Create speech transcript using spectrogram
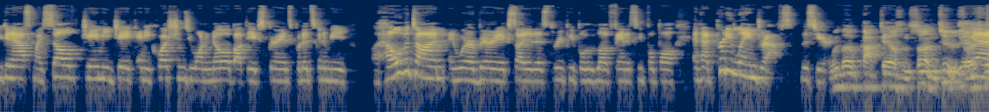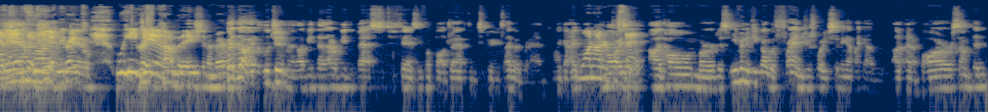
You can ask myself, Jamie, Jake, any questions you want to know about the experience, but it's going to be a hell of a time, and we're very excited as three people who love fantasy football and had pretty lame drafts this year. We love cocktails and sun too. So Yeah, it's yeah, gonna be we great, do. We great do. combination of But everything. no, legitimately, I mean that, that would be the best fantasy football drafting experience I've ever had. Like I, 100%. I'm always at, at home, or just even if you go with friends, just where you're sitting at like a at a bar or something.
